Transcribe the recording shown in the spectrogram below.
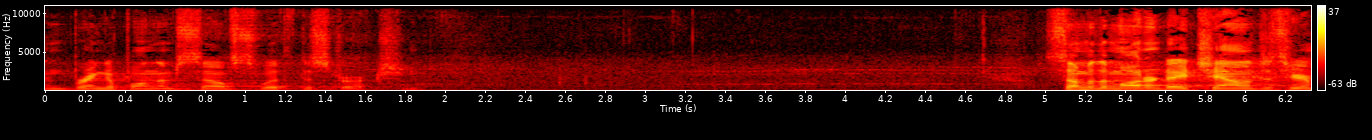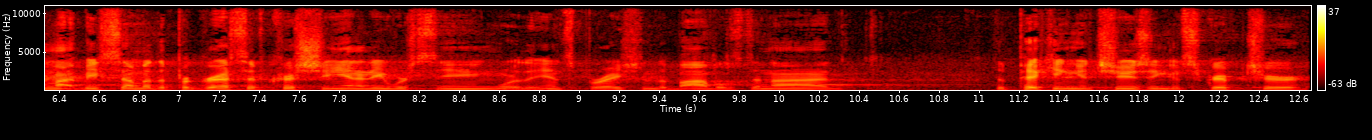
and bring upon themselves swift destruction. Some of the modern day challenges here might be some of the progressive Christianity we're seeing, where the inspiration of the Bible is denied, the picking and choosing of Scripture.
